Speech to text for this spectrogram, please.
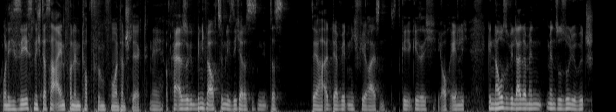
Und ich sehe es nicht, dass er einen von den Top 5 momentan schlägt. Nee, auf keinen Also bin ich mir auch ziemlich sicher, dass, es, dass der, der wird nicht viel reißen. Das ge- gehe ich auch ähnlich. Genauso wie leider Men, Menzo Suljovic.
